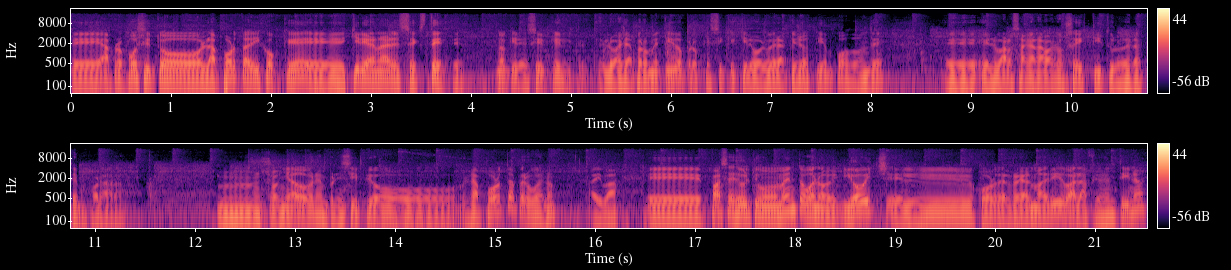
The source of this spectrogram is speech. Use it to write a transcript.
Eh, a propósito, Laporta dijo que quiere ganar el sextete. No quiere decir que, lo haya prometido, pero que sí que quiere volver a aquellos tiempos donde eh, el Barça ganaba los seis títulos de la temporada. Un soñador, en principio, Laporta, pero bueno, ahí va. Eh, pases de último momento, bueno, Jovic, el jugador del Real Madrid, va a la Fiorentina.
